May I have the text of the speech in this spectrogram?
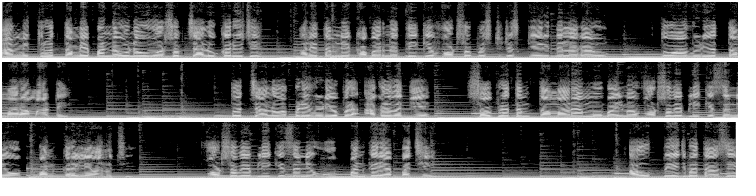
હા, મિત્રો, તમે પણ નવું નવું વોટ્સઅપ ચાલુ કર્યું છે અને તમને ખબર નથી કે વોટ્સઅપ પર સ્ટેટસ કેવી રીતના લગાવવું? તો આ વીડિયો તમારા માટે. તો ચાલો આપણે વીડિયો પર આગળ વધીએ. સૌપ્રથમ તમારા મોબાઈલમાં વોટ્સઅપ એપ્લિકેશનને ઓપન કરી લેવાનું છે. વોટ્સઅપ એપ્લિકેશનને ઓપન કર્યા પછી આવું પેજ બતાવશે.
